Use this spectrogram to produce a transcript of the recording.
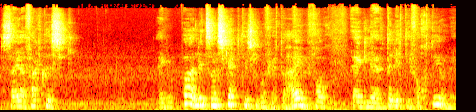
si at faktisk Jeg var litt sånn skeptisk på å flytte hjem, for jeg levde litt i fortida mi.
